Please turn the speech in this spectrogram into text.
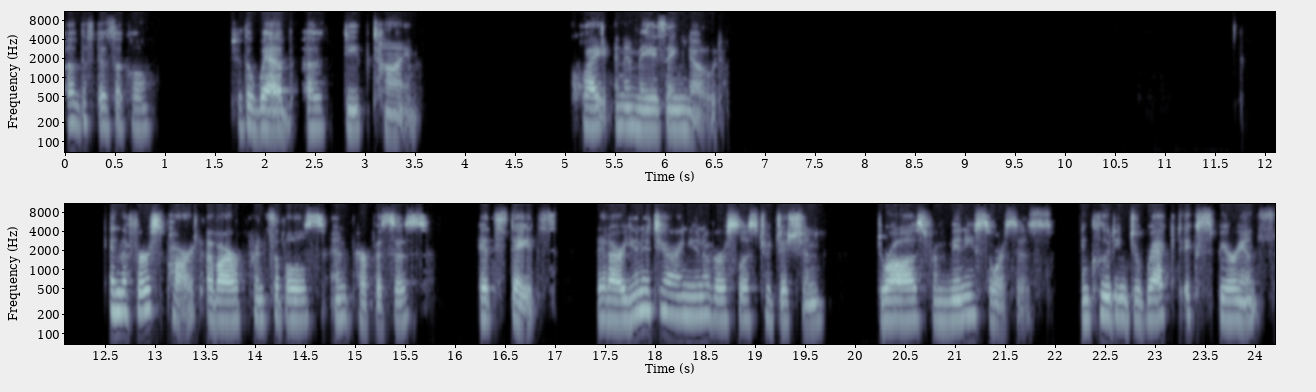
of the physical, to the web of deep time. Quite an amazing node. In the first part of our principles and purposes, it states that our Unitarian Universalist tradition draws from many sources, including direct experience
